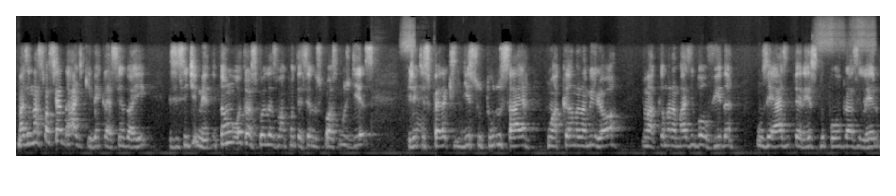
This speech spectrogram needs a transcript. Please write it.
mas é na sociedade que vem crescendo aí esse sentimento. Então, outras coisas vão acontecer nos próximos dias e a gente espera que disso tudo saia uma Câmara melhor e uma Câmara mais envolvida com os reais interesses do povo brasileiro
